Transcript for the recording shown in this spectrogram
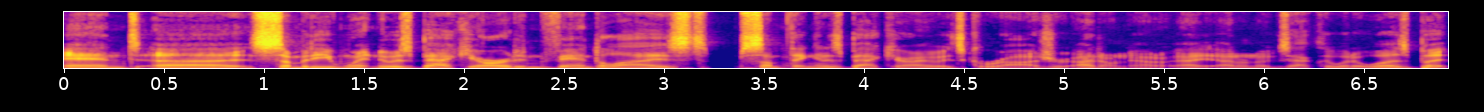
and uh, somebody went into his backyard and vandalized something in his backyard, his garage, or I don't know, I, I don't know exactly what it was, but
